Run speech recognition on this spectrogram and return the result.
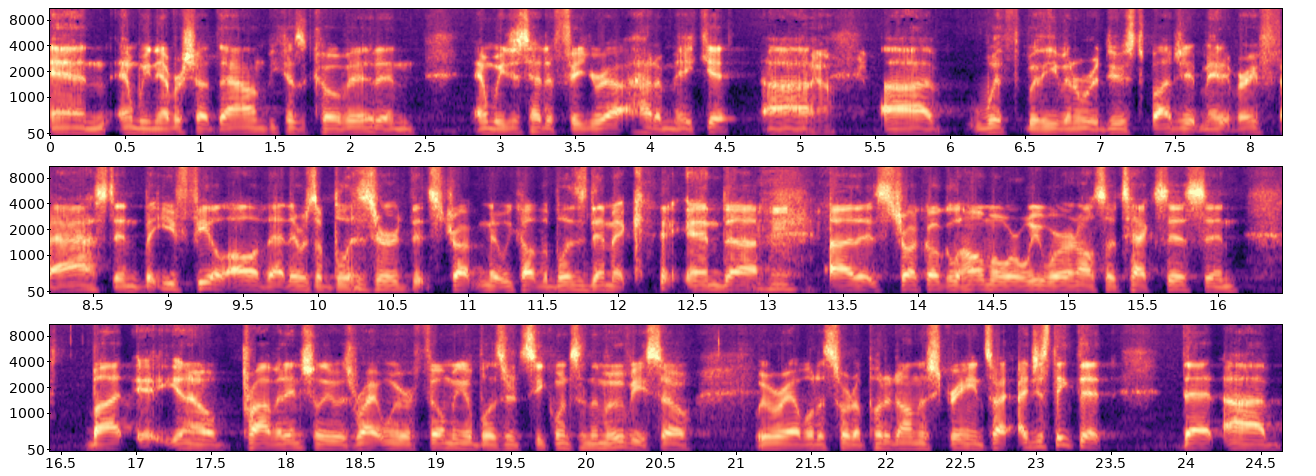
and and we never shut down because of COVID, and and we just had to figure out how to make it uh, yeah. uh, with with even a reduced budget, made it very fast, and but you feel all of that. There was a blizzard that struck that we call it the blizdemic, and uh, mm-hmm. Uh, that struck Oklahoma where we were, and also Texas, and but it, you know providentially it was right when we were filming a blizzard sequence in the movie, so we were able to sort of put it on the screen. So I, I just think that that uh,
